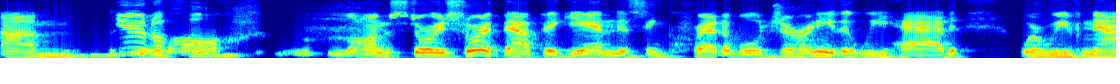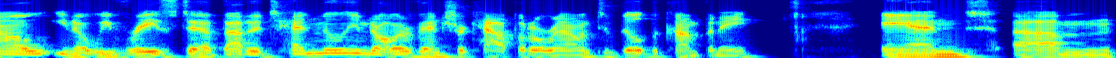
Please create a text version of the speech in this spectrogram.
um beautiful. long, long, story short, that began this incredible journey that we had, where we've now you know we've raised about a ten million dollar venture capital round to build the company, and um,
